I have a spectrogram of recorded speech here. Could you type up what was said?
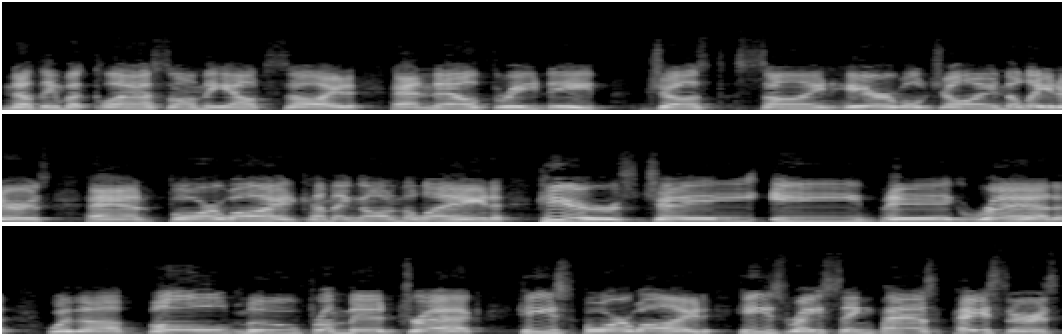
Nothing but class on the outside. And now three deep. Just Sign Here will join the leaders. And four wide coming on the lane. Here's J.E. Big Red with a bold move from mid track. He's four wide. He's racing past Pacers.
